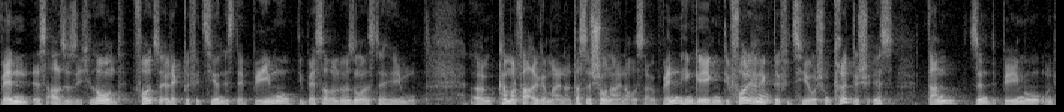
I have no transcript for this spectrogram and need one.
Wenn es also sich lohnt, voll zu elektrifizieren, ist der BEMO die bessere Lösung als der HEMO. Ähm, kann man verallgemeinern. Das ist schon eine Aussage. Wenn hingegen die Vollelektrifizierung schon kritisch ist, dann sind BEMO und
